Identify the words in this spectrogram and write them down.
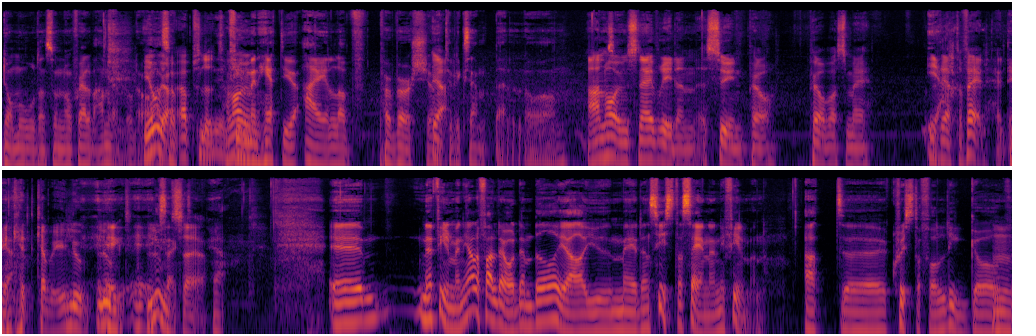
de orden som de själva använder då. Jo, ja, alltså, absolut. Han Filmen ju- hette ju Isle of Perversion Ja. till exempel. Och, Han har ju en snedvriden syn på, på vad som är Ja. rätt och fel helt Ja. enkelt. Kan vi ju lugnt, lugnt, E- e- lugnt säga. Ja. Eh, men filmen i alla fall då, den börjar ju med den sista scenen i filmen. Att eh, Christopher ligger Mm.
